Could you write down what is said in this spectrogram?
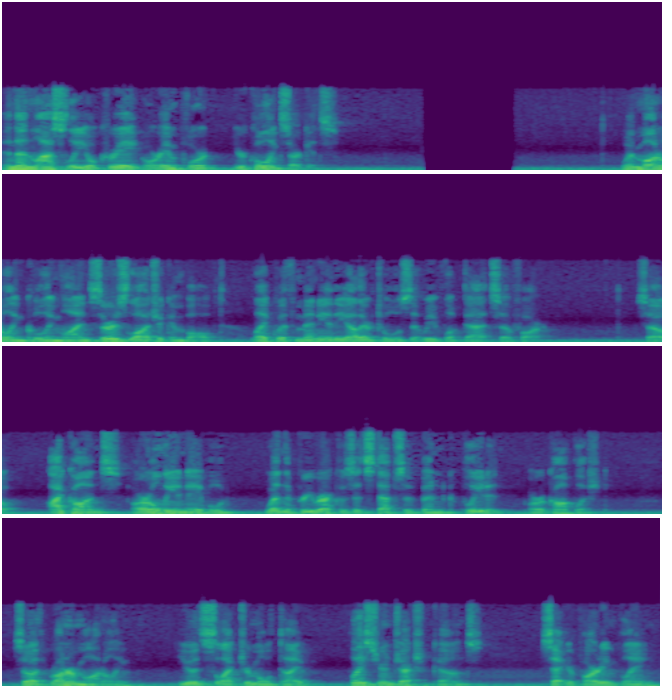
And then lastly, you'll create or import your cooling circuits. When modeling cooling lines, there is logic involved, like with many of the other tools that we've looked at so far. So, icons are only enabled when the prerequisite steps have been completed or accomplished. So with runner modeling, you would select your mold type, place your injection cones, set your parting plane,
